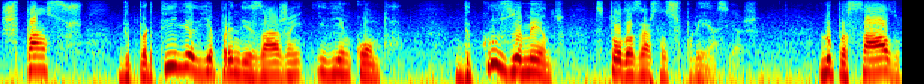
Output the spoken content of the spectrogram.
espaços de partilha, de aprendizagem e de encontro, de cruzamento de todas estas experiências. No passado,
